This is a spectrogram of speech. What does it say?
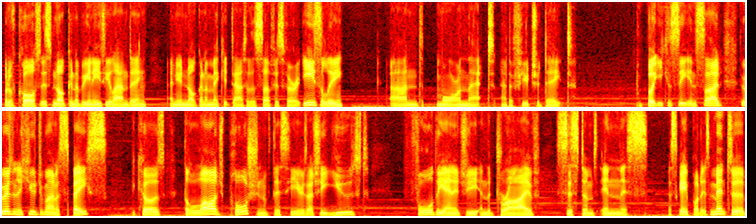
But of course, it's not going to be an easy landing, and you're not going to make it down to the surface very easily, and more on that at a future date. But you can see inside there isn't a huge amount of space because the large portion of this here is actually used for the energy and the drive systems in this escape pod. It's meant to,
